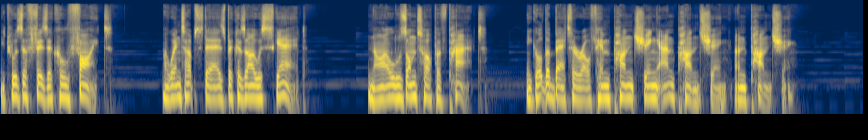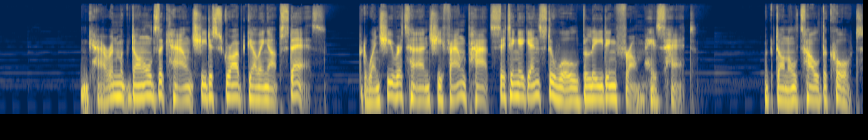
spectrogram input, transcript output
It was a physical fight. I went upstairs because I was scared. Niall was on top of Pat. He got the better of him, punching and punching and punching. In Karen MacDonald's account, she described going upstairs, but when she returned, she found Pat sitting against a wall, bleeding from his head. MacDonald told the court,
